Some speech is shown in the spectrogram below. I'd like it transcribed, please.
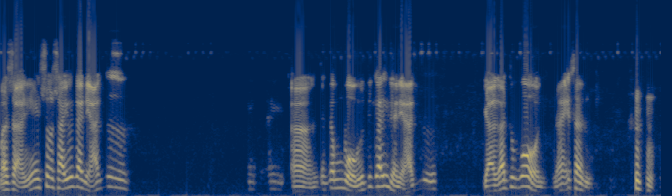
Masalahnya esok sayur dah naik harga. Ha, kan kembung tu tiga hari dah naik harga. Turun. Naik selalu.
